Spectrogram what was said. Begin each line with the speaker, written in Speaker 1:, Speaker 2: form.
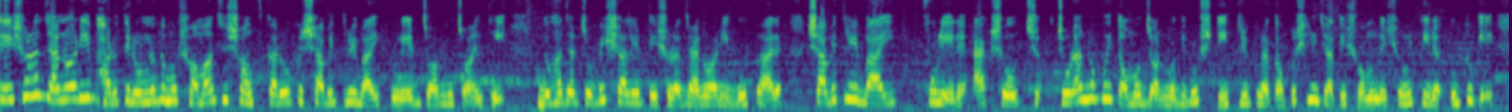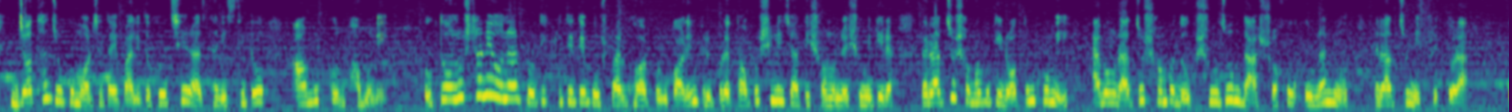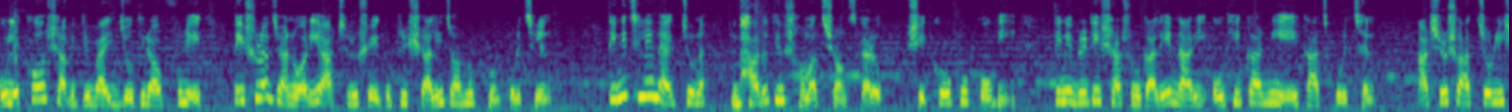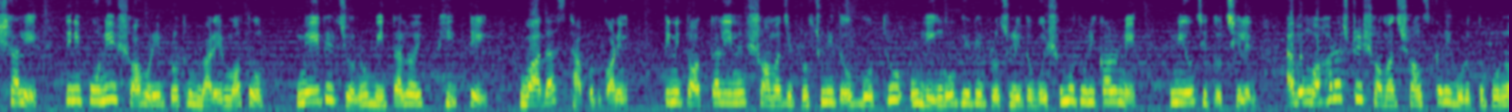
Speaker 1: তেসরা জানুয়ারি ভারতের অন্যতম সমাজ সংস্কারক সাবিত্রী বাই ফুলের জন্ম জয়ন্তী দু হাজার চব্বিশ সালের তেসরা জানুয়ারি বুধবার সাবিত্রী বাই ফুলের একশো চুরানব্বইতম জন্মদিবসটি ত্রিপুরা তপশিলি জাতি সমন্বয় সমিতির উদ্যোগে যথাযোগ্য মর্যাদায় পালিত হয়েছে রাজধানীস্থিত আম্বেদকর ভবনে। উক্ত অনুষ্ঠানে ওনার প্রতিকৃতিতে পুষ্পার্ঘ অর্পণ করেন ত্রিপুরা তপশিলি জাতি সমন্বয় সমিতির রাজ্য সভাপতি রতন ভূমি এবং রাজ্য সম্পাদক সুজন দাস সহ অন্যান্য রাজ্য নেতৃত্বরা। উল্লেখ্য, সাবিত্রীবাই জ্যোতিরাও ফুলে তেসরা জানুয়ারি আঠারোশো একত্রিশ সালে জন্মগ্রহণ করেছিলেন। তিনি ছিলেন একজন ভারতীয় সমাজ সংস্কারক, শিক্ষক ও কবি। তিনি ব্রিটিশ শাসনকালে নারী অধিকার নিয়ে কাজ করেছেন। আঠারোশো আটচল্লিশ সালে তিনি পুনে শহরে প্রথমবারের মতো মেয়েদের জন্য বিদ্যালয় ভিত্তে ওয়াদা স্থাপন করেন। তিনি তৎকালীন সমাজে প্রচলিত গোত্র ও লিঙ্গভেদে প্রচলিত বৈষম্য দূরীকরণে নিয়োজিত ছিলেন এবং মহারাষ্ট্রের সমাজ সংস্কারে গুরুত্বপূর্ণ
